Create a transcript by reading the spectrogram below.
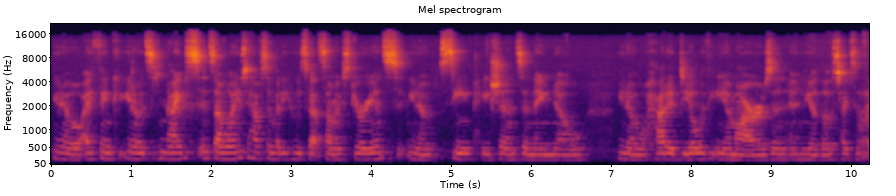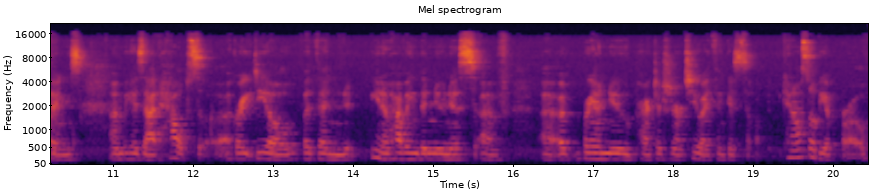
You know, I think you know it's nice in some ways to have somebody who's got some experience. You know, seeing patients and they know, you know, how to deal with the EMRs and and you know those types of Right. things. Um, because that helps a great deal, but then you know having the newness of a, a brand new practitioner too, I think is can also be a pro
